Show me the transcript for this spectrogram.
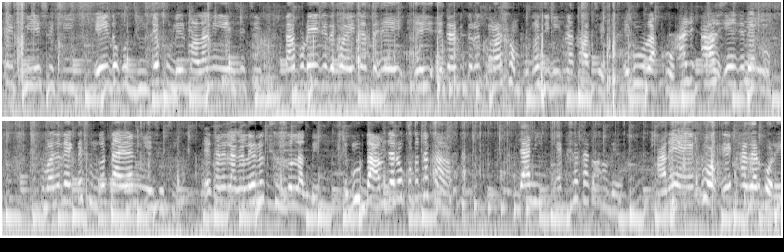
ক্লিপ নিয়ে এসেছি। এই দেখো দুইটা ফুলের মালা নিয়ে এসেছি। তারপরে এই যে দেখো এইটাতে এই এই এটার ভিতরে তোমার সম্পূর্ণ জিনিস রাখা আছে এগুলো রাখো। আরে, এই যে দেখো তোমার জন্য একটা সুন্দর টায়রা নিয়ে এসেছি। এখানে লাগালে অনেক সুন্দর লাগবে। এগুলোর দাম জানো কত টাকা? জানি একশো টাকা হবে। আরে এক এক হাজার করে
